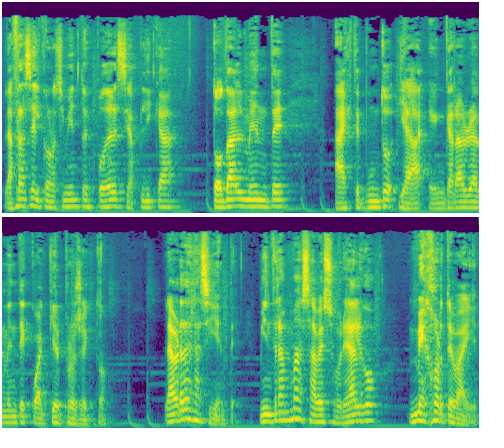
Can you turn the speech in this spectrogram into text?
La frase del conocimiento es poder se aplica totalmente a este punto y a encarar realmente cualquier proyecto. La verdad es la siguiente, mientras más sabes sobre algo, mejor te va a ir.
